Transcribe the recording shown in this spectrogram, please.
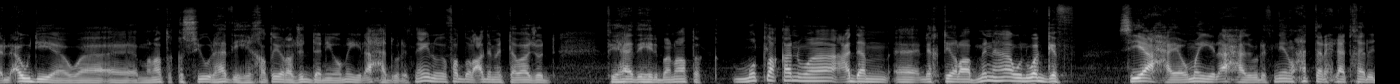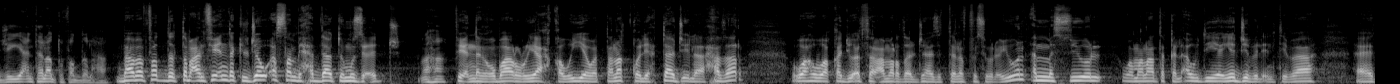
الأودية ومناطق السيول هذه خطيرة جدا يومي الأحد والاثنين ويفضل عدم التواجد في هذه المناطق مطلقا وعدم آه، الاقتراب منها. ونوقف سياحة يومي الأحد والاثنين وحتى رحلات خارجية أنت لا تفضلها. ما بفضل طبعا في عندك الجو أصلا بحد ذاته مزعج. أه. في عندك غبار ورياح قوية والتنقل يحتاج إلى حذر وهو قد يؤثر على مرضى الجهاز التنفسي والعيون. أما السيول ومناطق الأودية يجب الانتباه آه،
